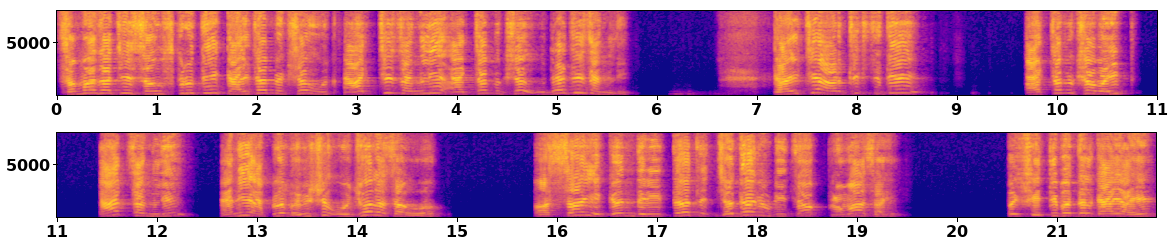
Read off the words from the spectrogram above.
समाजाची संस्कृती कालच्या पेक्षा उद- आजची चांगली आजच्या पेक्षा उद्याची चांगली. कालची आर्थिक स्थिती आजच्या पेक्षा वाईट आज चांगली आणि आपलं भविष्य उज्ज्वल असावं असा एकंदरीतच जगरूढीचा प्रवास आहे. पण शेतीबद्दल काय आहे?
